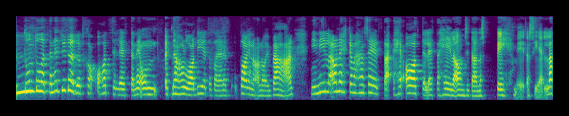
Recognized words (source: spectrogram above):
Mm. tuntuu, että ne tytöt, jotka ajattelee, että ne, on, että ne haluaa dietata ja ne painaa noin vähän, niin niillä on ehkä vähän se, että he ajattelee, että heillä on sitä aina pehmeitä siellä.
